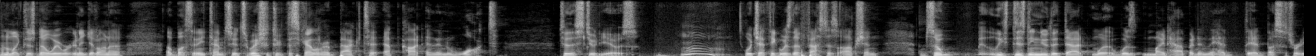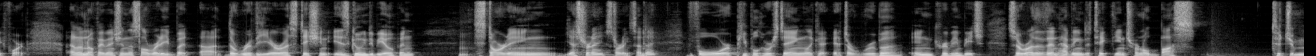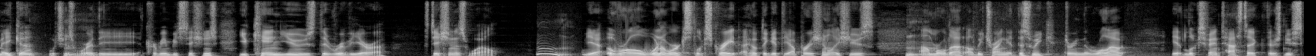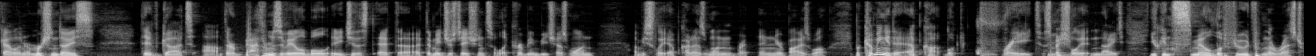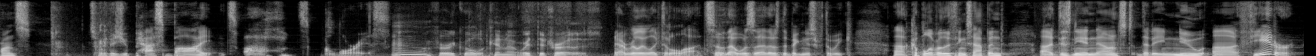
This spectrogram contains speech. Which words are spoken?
And I'm like, there's no way we're going to get on a, a bus anytime soon. So we actually took the Skyliner back to Epcot and then walked to the studios which I think was the fastest option. So at least Disney knew that that wa- was might happen, and they had they had buses ready for it. I don't know if I mentioned this already, but uh, the Riviera station is going to be open starting yesterday, starting Sunday, for people who are staying like at Aruba in Caribbean Beach. So rather than having to take the internal bus to Jamaica, which is where the Caribbean Beach station is, you can use the Riviera station as well. Yeah, overall, when it works, looks great. I hope they get the operational issues um, rolled out. I'll be trying it this week during the rollout. It looks fantastic. There's new Skyliner merchandise. They've got uh, there are bathrooms available at each of the at the, at the major stations. So like Caribbean Beach has one. Obviously, Epcot has one right nearby as well. But coming into Epcot looked great, especially at night. You can smell the food from the restaurants. Sort of as you pass by, it's oh, it's glorious. Oh, very cool. Cannot wait to try this. Yeah, I really liked it a lot. So that was uh, that was the big news for the week. Uh, a couple of other things happened. Uh, Disney announced that a new uh, theater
